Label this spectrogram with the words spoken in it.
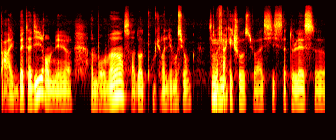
pareil, bête à dire, mais euh, un bon vin, ça doit te procurer de l'émotion. Ça doit Mhm. faire quelque chose, tu vois. Si ça te laisse euh,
